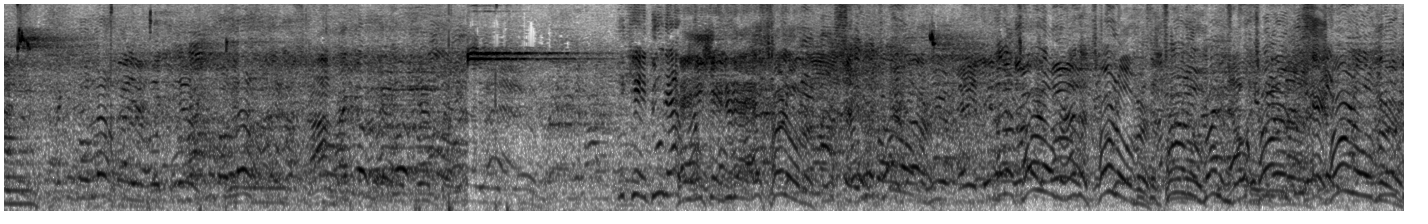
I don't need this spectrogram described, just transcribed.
He can't do that, bro. He can't do that. That's turnover. That's a turnover. That's a turnover. It's a turnover running, bro. Turnover. Turnover.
